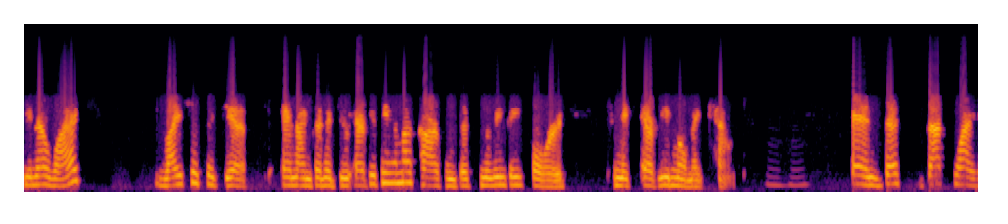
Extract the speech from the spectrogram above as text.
"You know what? Life is a gift, and I'm going to do everything in my power from this moving day forward to make every moment count." Mhm. And that's that's why I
